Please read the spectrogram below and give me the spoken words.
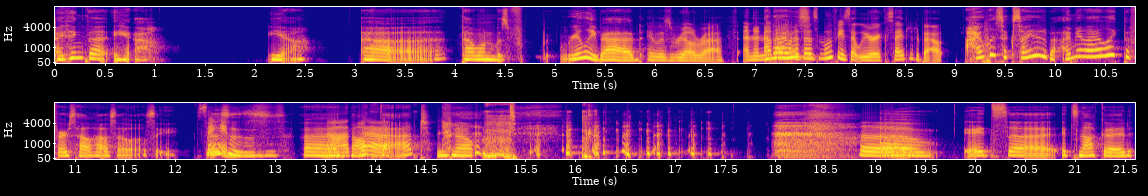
I think that yeah, yeah, uh, that one was f- really bad. It was real rough. And another I one was- of those movies that we were excited about. I was excited about. I mean, I like the first Hell House LLC. Same. This is uh, Not not, that. that. No. um, it's uh, it's not good.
